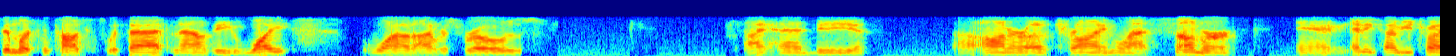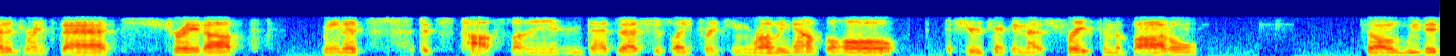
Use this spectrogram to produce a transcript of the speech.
similar concoctions with that. Now the white wild Irish rose, I had the uh, honor of trying last summer, and anytime you try to drink that straight up, I mean it's it's tough. I mean that that's just like drinking rubbing alcohol if you're drinking that straight from the bottle. So we did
